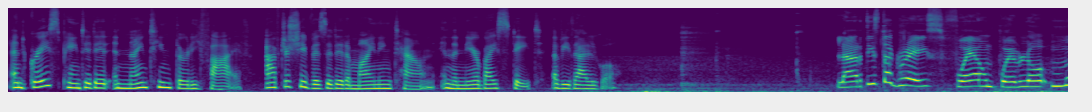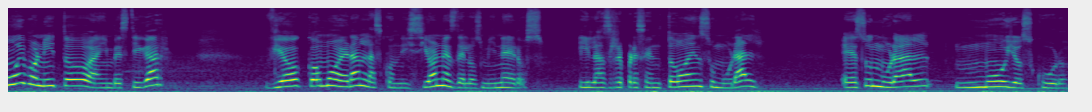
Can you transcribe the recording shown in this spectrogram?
and Grace painted it in 1935 after she visited a mining town in the nearby state of Hidalgo. La artista Grace fue a un pueblo muy bonito a investigar. Vio cómo eran las condiciones de los mineros y las representó en su mural. Es un mural muy oscuro.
